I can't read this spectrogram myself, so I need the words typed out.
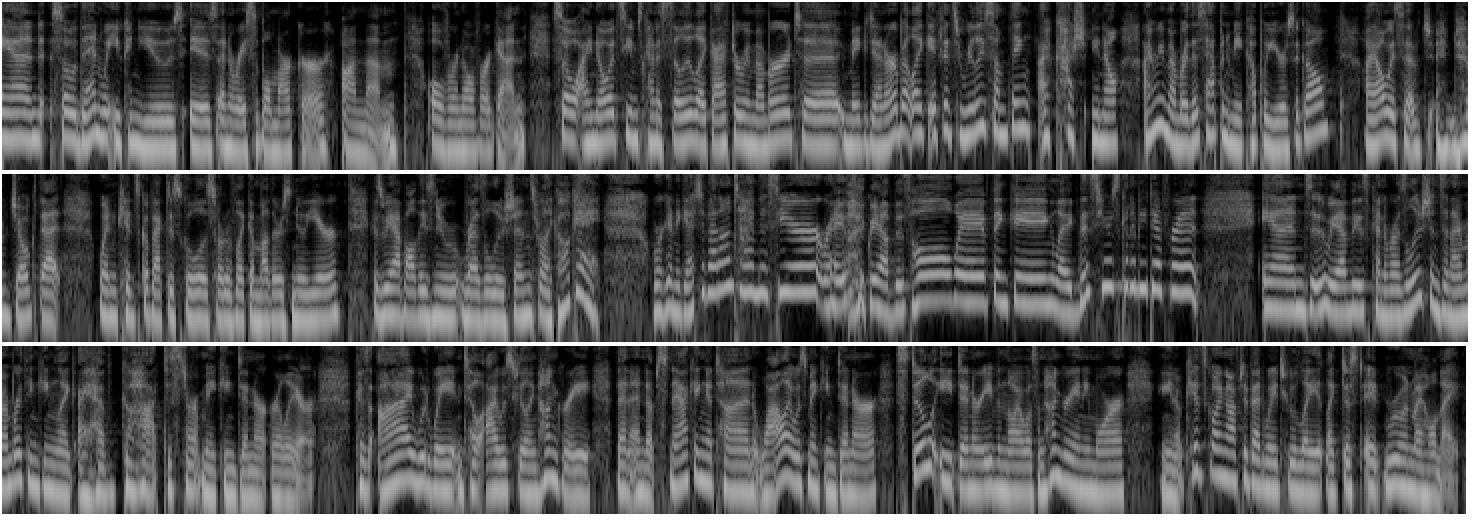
And so then what you can use is an erasable marker on them over and over again. So I know it seems kind of silly. Like I have to remember to make dinner, but like if it's really something, I, gosh, you know, I remember this happened to me a couple years ago. I always have have joked that when kids go back to school is sort of like a mother's new year because we have all these new resolutions. We're like, okay, we're going to get to bed on time this year, right? Like we have this whole way of thinking like this year's going to be different. And we have these kind of resolutions. And I remember thinking like, I have got to start making dinner earlier because I would wait until I was feeling hungry, then end up snacking a ton while I was making dinner, still eat dinner, even though I wasn't hungry anymore. You know, kids going off to bed way too late, like just it ruined my whole night.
